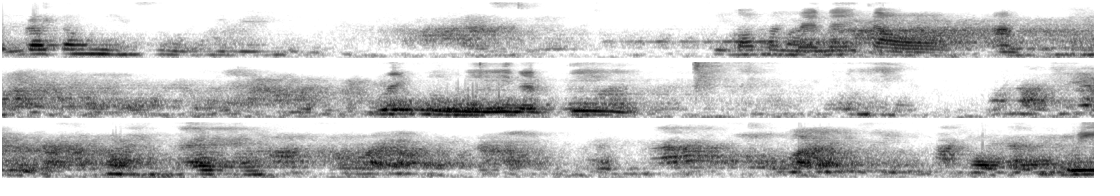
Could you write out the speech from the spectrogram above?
นย์ก็ต้องมีศูนย์อยู่ดีก็มันไม่ได้จองอะ ไม่มีมีนัตตี้มี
